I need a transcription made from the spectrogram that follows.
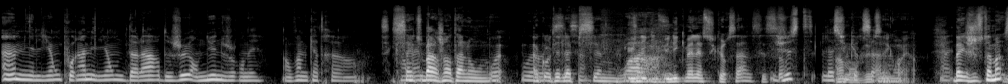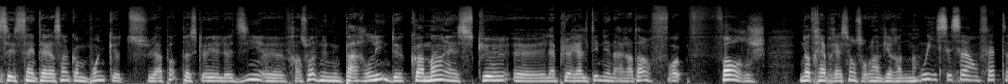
1 million pour 1 million de dollars de jeux en une journée, en 24 heures. Hein. Saint-Hubert, Jean Talon, à côté de la piscine. uniquement la succursale, c'est ça? Juste la ah, succursale. c'est incroyable. Ben justement, c'est intéressant comme point que tu apportes parce qu'elle a dit, euh, François venu nous parler de comment est-ce que euh, la pluralité des narrateurs forge notre impression sur l'environnement. Oui, c'est ça. En fait,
